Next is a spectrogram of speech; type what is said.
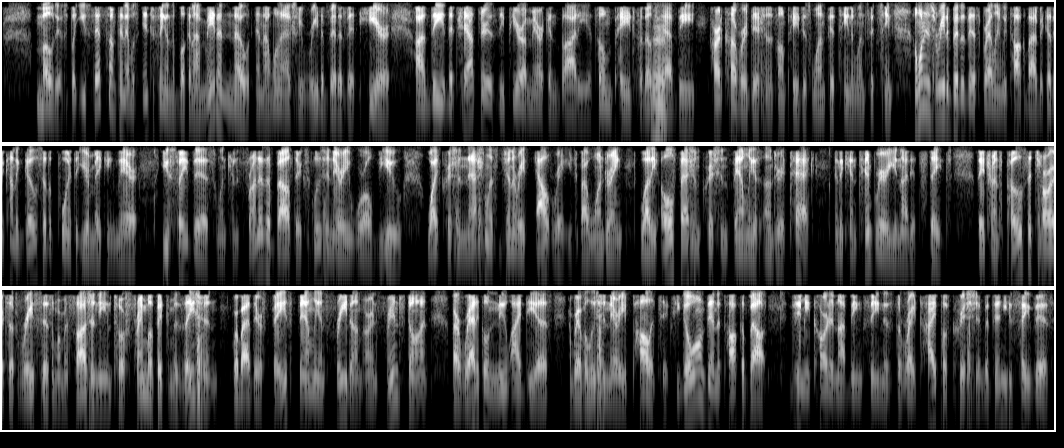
motives. But you said something that was interesting in the book, and I made a note, and I want to actually read a bit of it here. Uh, the the chapter is the Pure American Body. It's on page for those mm. who have the hardcover edition. It's on pages 115 and 116. I want to just read a bit of this, Bradley, and we talk about it because it kind of goes to the point that you're making there. You say this when confronted about their exclusionary worldview, white Christian nationalists generate outrage by wondering why the old-fashioned Christian family is under attack in the contemporary United States. They transpose the charge of racism or misogyny into a frame of victimization whereby their faith, family, and freedom are infringed on by radical new ideas and revolutionary politics. You go on then to talk about Jimmy Carter not being seen as the right type of Christian, but then you say this,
